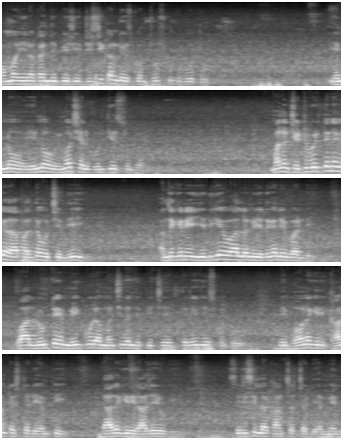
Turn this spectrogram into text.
అమ్మ ఈయనకని చెప్పేసి డిస్టికన్లు వేసుకొని చూసుకుంటూ పోతూ ఎన్నో ఎన్నో విమర్శలు గురి చేస్తుంటారు. మనం చెట్టు పెడితేనే కదా ఫలితం వచ్చింది. అందుకని ఎదిగే వాళ్ళను ఎదగనివ్వండి. వాళ్ళు ఉంటే మీకు కూడా మంచిదని చెప్పి తెలియజేసుకుంటూ మీ Bhuvanagiri contested MP Yadagiri Rajayogi Sircilla contested ఎమ్మెల్యే.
